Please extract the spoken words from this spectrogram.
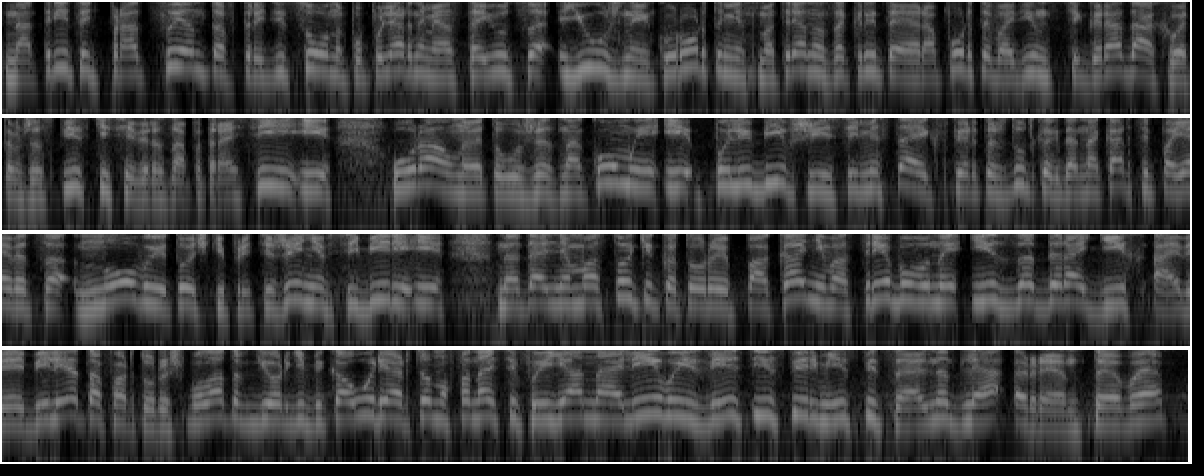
на 30%. Традиционно популярными остаются южные курорты, несмотря на закрытые аэропорты в 11 городах. В этом же списке северо-запад России и Урал. Но это уже знакомые и полюбившиеся места. Эксперты ждут, когда на карте появятся новые точки притяжения в Сибири и на Дальнем Востоке, которые пока не востребованы из из-за дорогих авиабилетов. Артур Ишмулатов, Георгий Бекаури, Артем Афанасьев и Яна Алиева. Известия из Перми специально для РЕН-ТВ.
